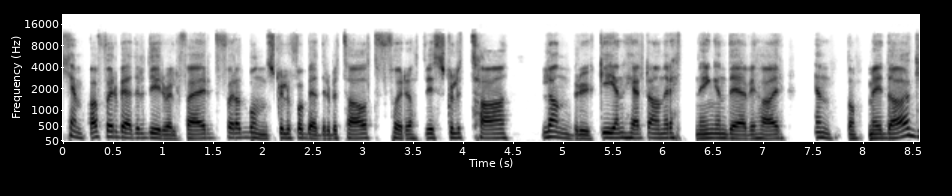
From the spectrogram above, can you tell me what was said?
kjempa for bedre dyrevelferd, for at bonden skulle få bedre betalt, for at vi skulle ta landbruket i en helt annen retning enn det vi har endt opp med i dag.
